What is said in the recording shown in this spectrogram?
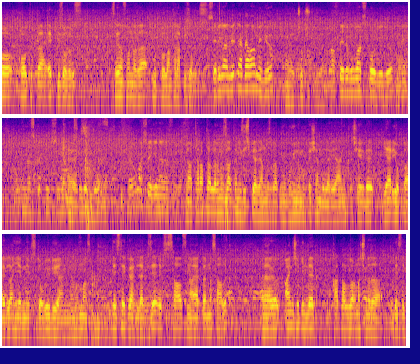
o koltukta hep biz oluruz. Sezon sonunda da mutlu olan taraf biz oluruz. Seri galibiyetler devam ediyor. Evet, çok şükür. yani. Haftaya da Bulvar Spor geliyor. Evet. Yani en az 40 bin kişinin gelmesini Evet. bekliyoruz. E, o maçla ilgili neler söyler? Ya taraftarlarımız zaten bizi hiçbir yer yalnız bırakmıyor. Bugün de muhteşemdiler yani. Kırşehir'de yer yoktu. Ayrılan yerin hepsi doluydu yani. inanılmaz destek verdiler bize. Hepsi sağ olsun ayaklarına sağlık. Ee, aynı şekilde Kartallılar maçında da destek,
